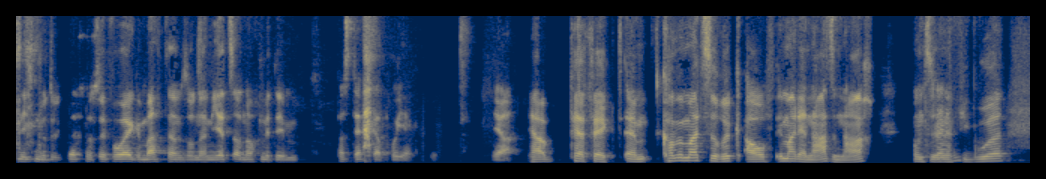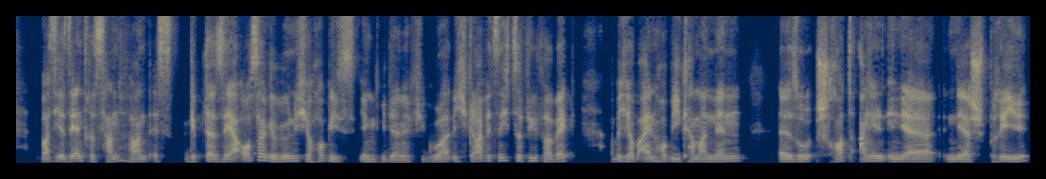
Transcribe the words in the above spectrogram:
Nicht nur durch das, was wir vorher gemacht haben, sondern jetzt auch noch mit dem Pastewka-Projekt. Ja. Ja, perfekt. Ähm, kommen wir mal zurück auf immer der Nase nach und zu deiner mhm. Figur. Was ich sehr interessant fand, es gibt da sehr außergewöhnliche Hobbys, irgendwie deine Figur hat. Ich greife jetzt nicht so viel vorweg, aber ich glaube, ein Hobby kann man nennen, äh, so Schrottangeln in der, in der Spree,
